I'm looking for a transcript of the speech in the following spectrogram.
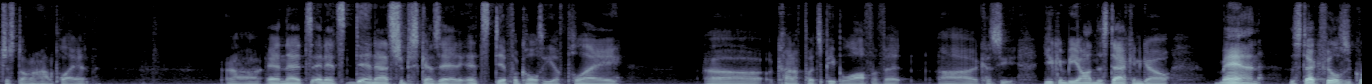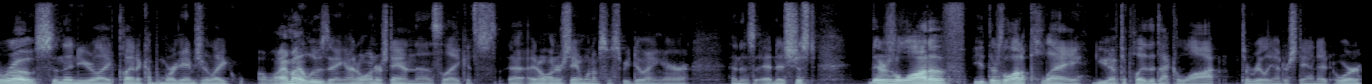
just don't know how to play it. Uh, and that's and it's and that's just because it its difficulty of play uh, kind of puts people off of it because you, you can be on this deck and go, man, this deck feels gross, and then you're like playing a couple more games, you're like, why am I losing? I don't understand this. Like it's I don't understand what I'm supposed to be doing here, and this and it's just there's a lot of there's a lot of play. You have to play the deck a lot to really understand it, or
